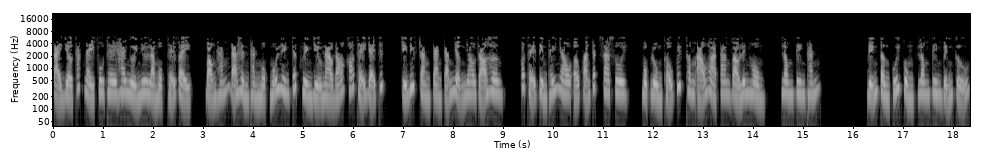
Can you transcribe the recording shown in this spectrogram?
tại giờ khắc này phu thê hai người như là một thể vậy, bọn hắn đã hình thành một mối liên kết huyền diệu nào đó khó thể giải thích, chỉ biết rằng càng cảm nhận nhau rõ hơn, có thể tìm thấy nhau ở khoảng cách xa xôi, một luồng khẩu quyết thâm ảo hòa tan vào linh hồn, Long Tiên Thánh. Điển tầng cuối cùng, Long Tiên Vĩnh Cửu.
